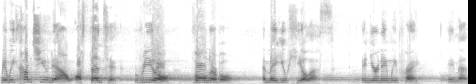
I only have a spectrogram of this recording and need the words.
May we come to you now, authentic, real, vulnerable, and may you heal us. In your name we pray. Amen.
